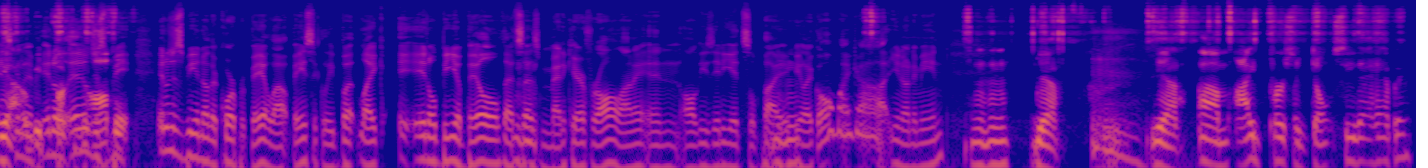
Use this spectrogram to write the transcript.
it's Yeah, gonna, it'll be it'll, it'll just be, it'll just be another corporate bailout, basically. But like, it- it'll be a bill that Mhm. says Medicare for all on it, and all these idiots will probably Mhm. be like, "Oh my god," you know what I mean? Mm-hmm. Yeah, yeah. Um, I personally don't see that happening,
